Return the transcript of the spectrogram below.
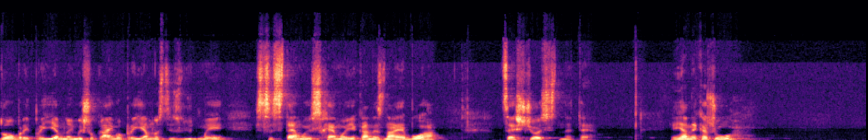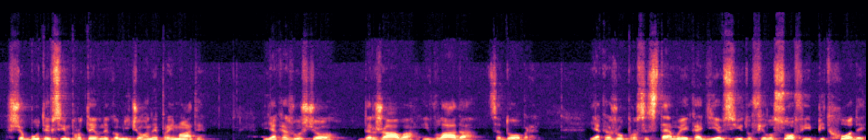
добре і приємно, і ми шукаємо приємності з людьми, з системою, схемою, яка не знає Бога, це щось не те. Я не кажу, щоб бути всім противником, нічого не приймати. Я кажу, що держава і влада це добре. Я кажу про систему, яка діє в світу, філософії, підходи,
